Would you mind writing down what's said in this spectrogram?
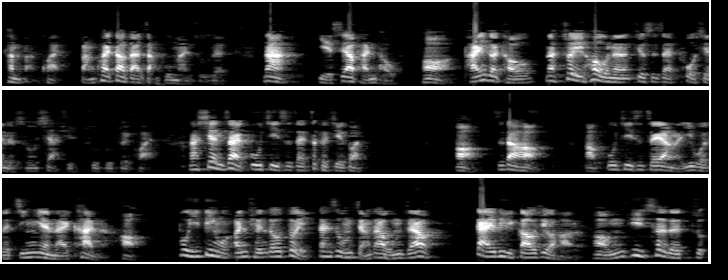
看板块，板块到达涨幅满足的，那也是要盘头哦，盘一个头，那最后呢，就是在破线的时候下去，速度最快。那现在估计是在这个阶段，啊，知道哈，啊，估计是这样的，以我的经验来看呢，哈，不一定完全都对，但是我们讲到，我们只要概率高就好了，啊，我们预测的准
